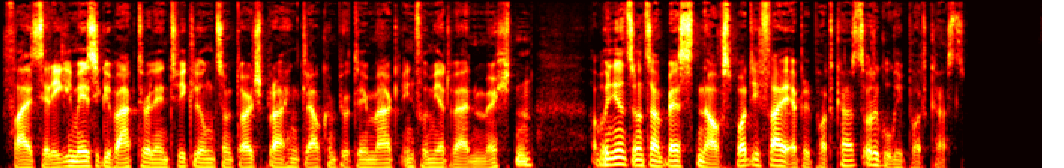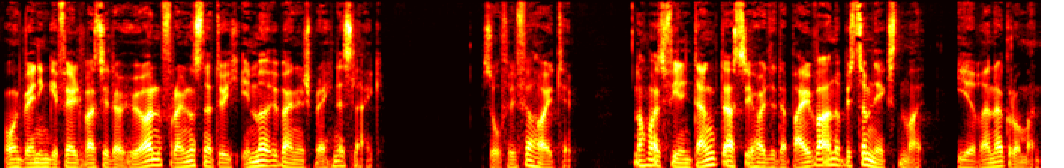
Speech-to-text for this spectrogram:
Falls Sie regelmäßig über aktuelle Entwicklungen zum deutschsprachigen Cloud Computing Markt informiert werden möchten, abonnieren Sie uns am besten auf Spotify, Apple Podcasts oder Google Podcasts. Und wenn Ihnen gefällt, was Sie da hören, freuen wir uns natürlich immer über ein entsprechendes Like. So viel für heute. Nochmals vielen Dank, dass Sie heute dabei waren und bis zum nächsten Mal. Ihr Werner Grummann.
